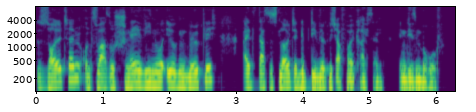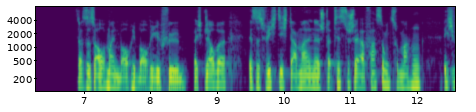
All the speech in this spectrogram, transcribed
sollten und zwar so schnell wie nur irgend möglich, als dass es Leute gibt, die wirklich erfolgreich sind in diesem Beruf. Das ist auch mein Bauchi-Bauchi-Gefühl. Ich glaube, es ist wichtig, da mal eine statistische Erfassung zu machen. Ich,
